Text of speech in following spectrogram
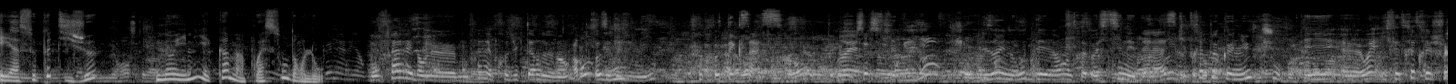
Et à ce petit jeu, Noémie est comme un poisson dans l'eau. Mon frère est dans le, mon frère est producteur de vin aux États-Unis, au Texas. Ouais. Ils ont une route des vins entre Austin et Dallas qui est très peu connue. Et euh, ouais, il fait très très chaud,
